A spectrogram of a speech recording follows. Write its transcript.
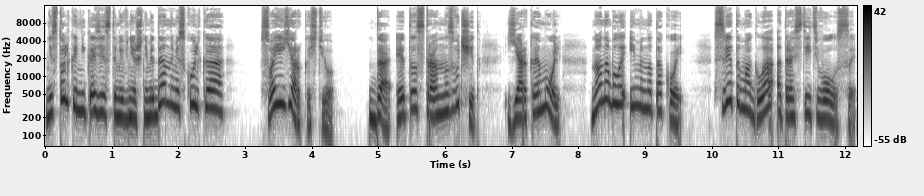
не столько неказистыми внешними данными, сколько своей яркостью. Да, это странно звучит. Яркая моль. Но она была именно такой. Света могла отрастить волосы,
